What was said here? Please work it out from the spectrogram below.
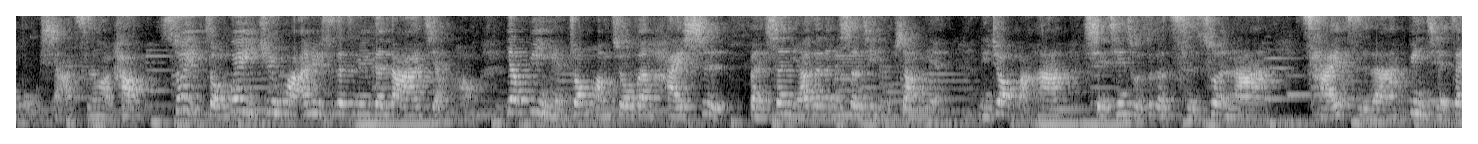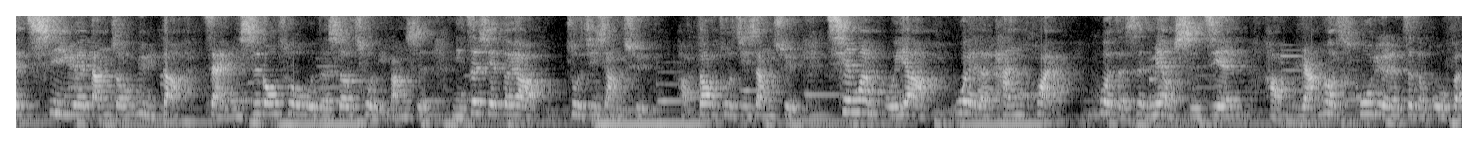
补瑕疵哈。好，所以总归一句话，安律师在这边跟大家讲哈，要避免装潢纠纷，还是本身你要在那个设计图上面，你就要把它写清楚这个尺寸啊。材质啊，并且在契约当中遇到载明施工错误的时候，处理方式，你这些都要注记上去，好，都要注记上去，千万不要为了贪快或者是没有时间，好，然后忽略了这个部分。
